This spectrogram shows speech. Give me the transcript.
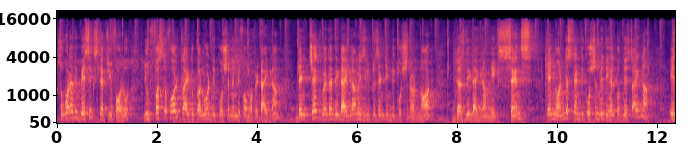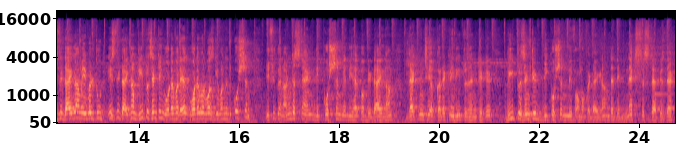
So what are the basic steps you follow? You first of all try to convert the question in the form of a diagram, then check whether the diagram is representing the question or not. Does the diagram make sense? Can you understand the question with the help of this diagram? Is the diagram able to, is the diagram representing whatever else, whatever was given in the question? If you can understand the question with the help of the diagram, that means you have correctly represented it, represented the question in the form of a diagram, then the next step is that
